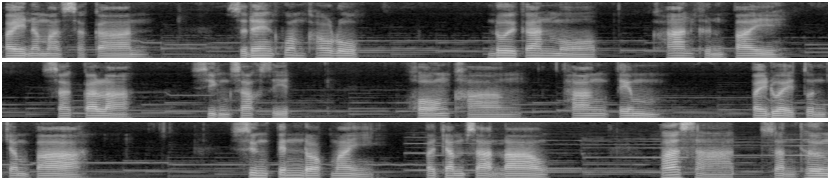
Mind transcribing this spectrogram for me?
ไปนมัสการ แสดงความเคารพ โดยการหมอบข้านขึ้นไป สักการะสิ่งศักดิ์สิทธิ์ ของขาง ทางเต็ม ไปด้วยต้นจำปา ซึ่งเป็นดอกไม้ประจำศาสตร์ลาว ภาษาสันเทิง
